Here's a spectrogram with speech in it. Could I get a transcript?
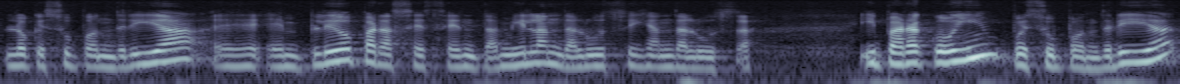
lo que supondría eh, empleo para 60.000 andaluces y andaluzas. Y para COIN, pues supondría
